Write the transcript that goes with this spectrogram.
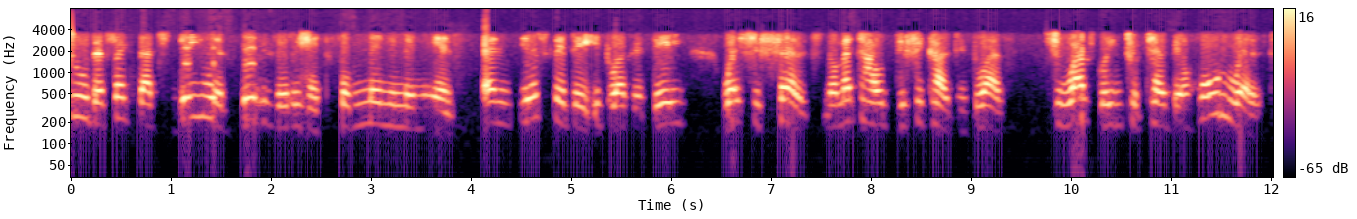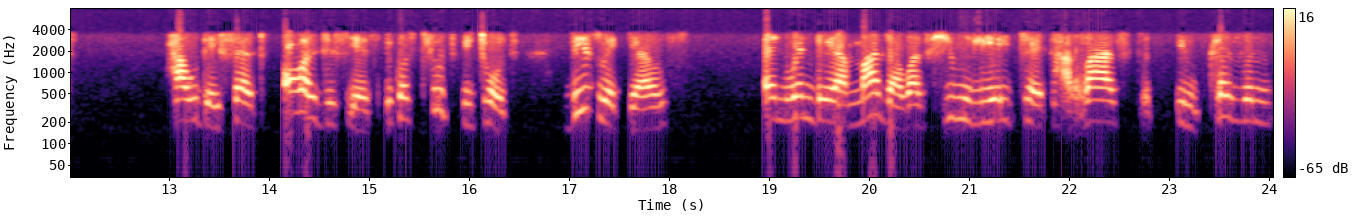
to the fact that they were very, very hurt for many, many years. And yesterday it was a day where she felt, no matter how difficult it was, she was going to tell the whole world how they felt all these years. Because truth be told, these were girls, and when their mother was humiliated, harassed, imprisoned,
